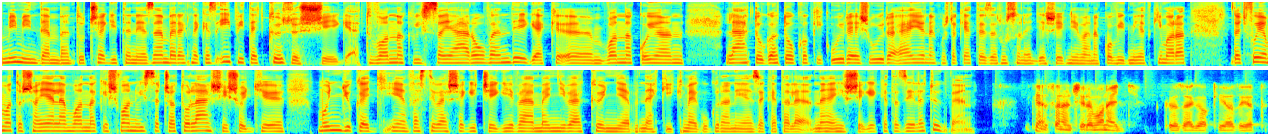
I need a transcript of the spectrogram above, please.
mi mindenben tud segíteni az embereknek. Ez épít egy közösséget. Vannak visszajáró vendégek, vannak olyan látogatók, akik újra és újra eljönnek. Most a 2021-es év nyilván a Covid miatt kimaradt, de hogy folyamatosan jelen vannak, és van visszacsatolás is, hogy mondjuk egy ilyen fesztivál segítségével mennyivel könnyebb nekik megugrani ezeket a nehézségeket az életükben? Igen, szerencsére van egy közeg, aki azért,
